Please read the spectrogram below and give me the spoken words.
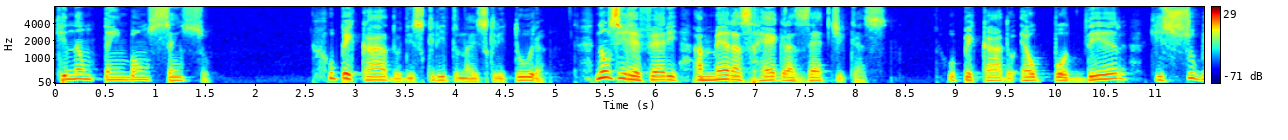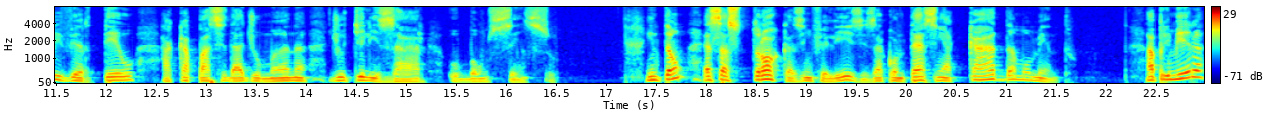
que não têm bom senso. O pecado descrito na Escritura não se refere a meras regras éticas. O pecado é o poder que subverteu a capacidade humana de utilizar o bom senso. Então, essas trocas infelizes acontecem a cada momento. A primeira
